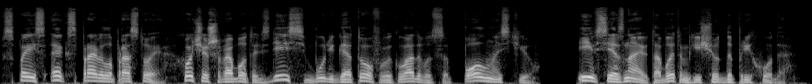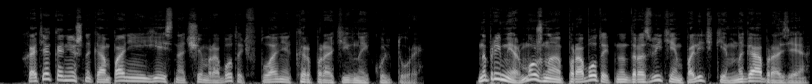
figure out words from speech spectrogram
В SpaceX правило простое. Хочешь работать здесь, будь готов выкладываться полностью. И все знают об этом еще до прихода. Хотя, конечно, компании есть над чем работать в плане корпоративной культуры. Например, можно поработать над развитием политики многообразия.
